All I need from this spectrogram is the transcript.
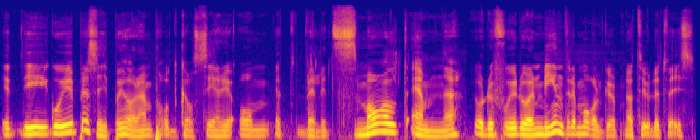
Det går ju i princip att göra en podcastserie om ett väldigt smalt ämne och du får ju då en mindre målgrupp naturligtvis.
